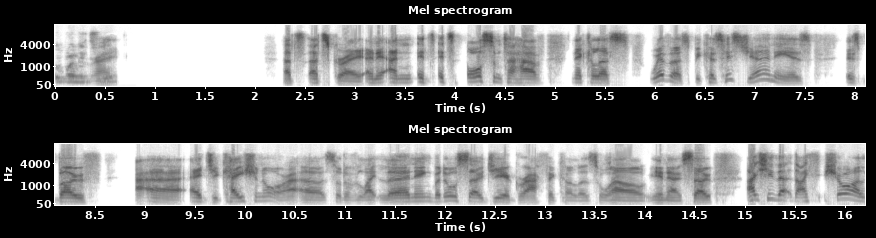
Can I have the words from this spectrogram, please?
good morning right. You. That's that's great, and it, and it's it's awesome to have Nicholas with us because his journey is is both uh, educational or uh, sort of like learning, but also geographical as well. You know, so actually, that I'm sure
